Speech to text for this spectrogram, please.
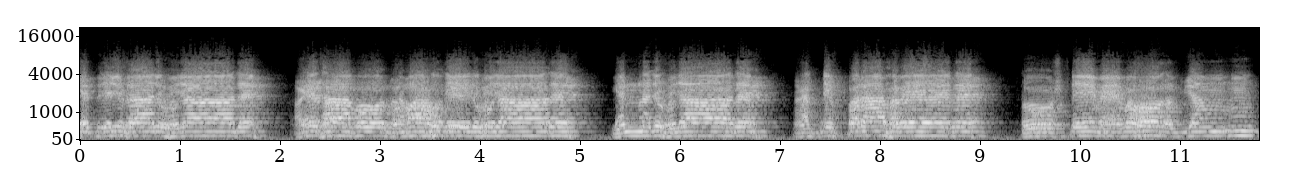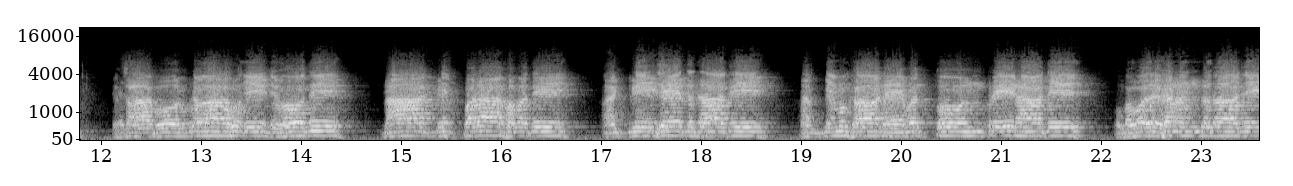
यद्युषाजुभुजात् अयथा पूर्वमाहुते जुभुजात् यन्न जुभुजात् अग्निः परा भवेत् तूष्णीमेव होतव्यम् यथा पूर्वमाहुते जुहोति नाग्निः परा भवति अग्निशे ददाति अग्निमुखानेव त्वोन् प्रीणाति उपवर्षणम् ददाति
